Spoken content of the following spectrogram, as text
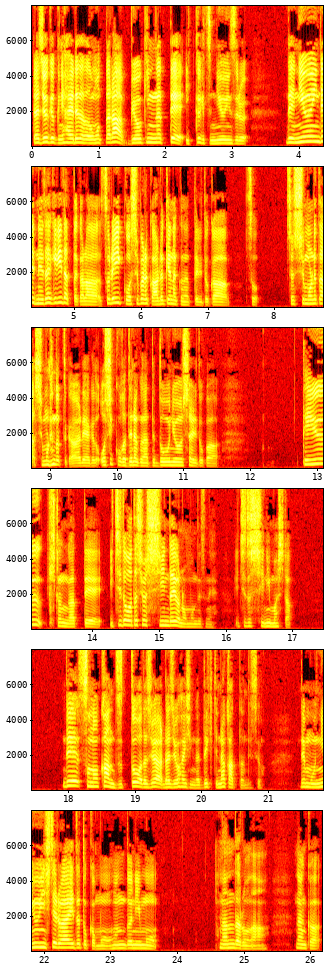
ラジオ局に入れたと思ったら、病気になって1ヶ月入院する。で、入院で寝たきりだったから、それ以降しばらく歩けなくなったりとか、そう。ちょ、下ネタ、下ネタってかあれやけど、おしっこが出なくなって導尿したりとか、っていう期間があって、一度私は死んだようなもんですね。一度死にました。で、その間ずっと私はラジオ配信ができてなかったんですよ。でも入院してる間とかも本当にもう、なんだろうな。なんか、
